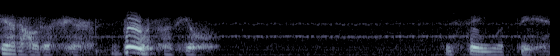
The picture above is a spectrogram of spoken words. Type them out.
Get out of here, both of you. I'm staying with thee.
